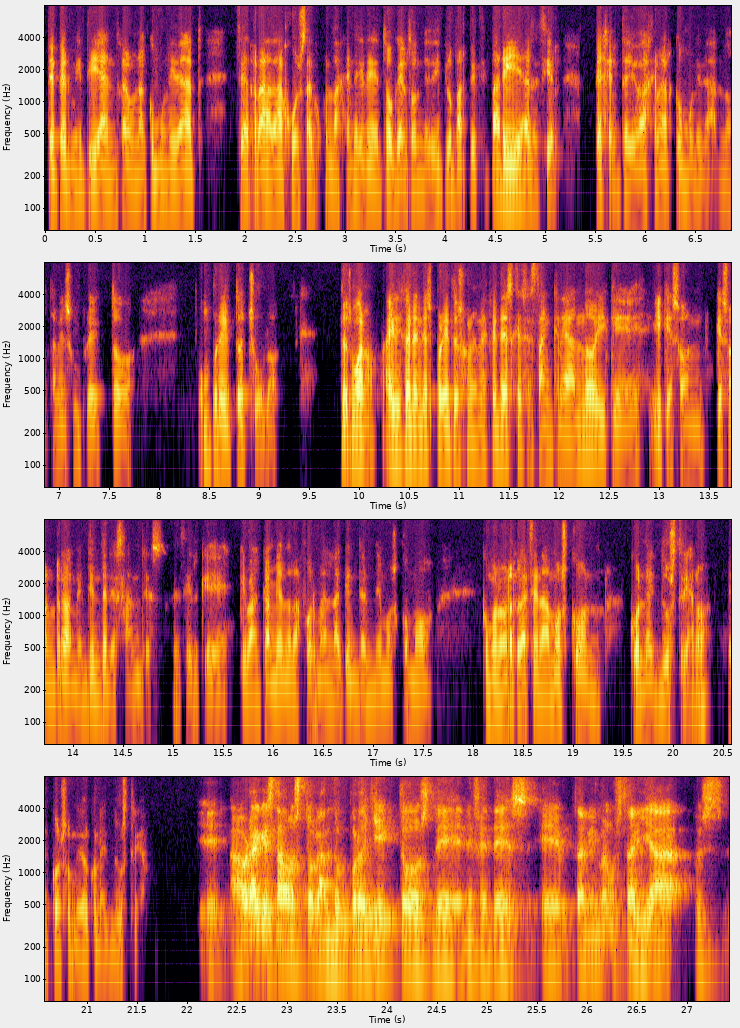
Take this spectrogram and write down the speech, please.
te permitía entrar en una comunidad cerrada justa con la gente que tiene tokens donde Diplo participaría, es decir, de gente ayuda a generar comunidad, ¿no? También es un proyecto, un proyecto chulo. Entonces, bueno, hay diferentes proyectos con NFTs que se están creando y que, y que, son, que son realmente interesantes. Es decir, que, que, van cambiando la forma en la que entendemos cómo, cómo nos relacionamos con, con, la industria, ¿no? El consumidor con la industria. Eh, ahora que estamos tocando proyectos de NFTs, eh, también me gustaría pues,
